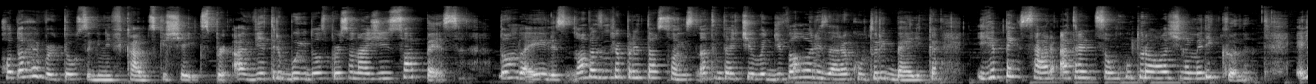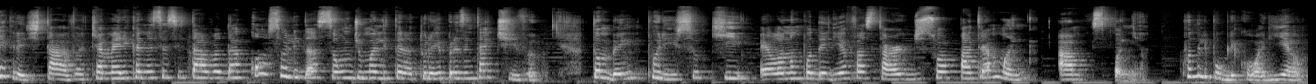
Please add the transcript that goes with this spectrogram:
Rodó reverteu os significados que Shakespeare havia atribuído aos personagens de sua peça, dando a eles novas interpretações na tentativa de valorizar a cultura ibérica e repensar a tradição cultural latino-americana. Ele acreditava que a América necessitava da consolidação de uma literatura representativa. Também por isso que ela não poderia afastar de sua pátria mãe, a Espanha. Quando ele publicou Ariel,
